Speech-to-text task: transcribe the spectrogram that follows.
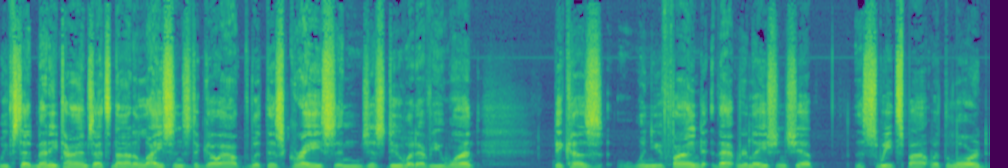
We've said many times that's not a license to go out with this grace and just do whatever you want because when you find that relationship, the sweet spot with the Lord,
